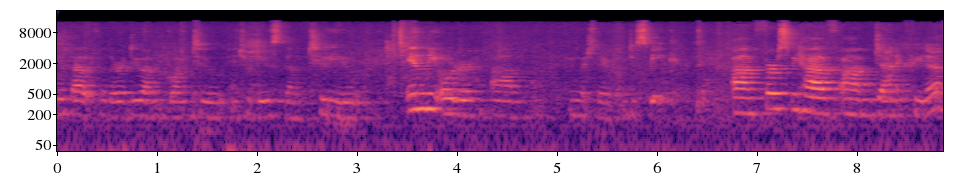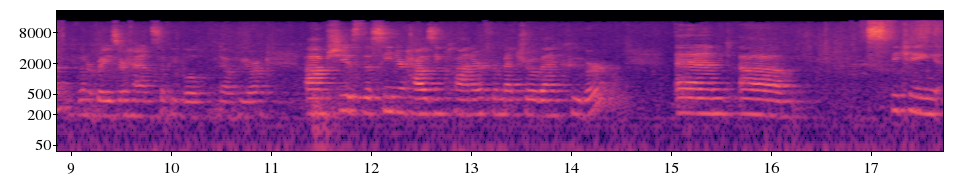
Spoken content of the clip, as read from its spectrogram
without further ado, I'm going to introduce them to you in the order um, in which they're going to speak. Um, first, we have um, Janet Kreda. I'm going to raise her hand so people know who you are. Um, she is the senior housing planner for Metro Vancouver. And um, speaking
